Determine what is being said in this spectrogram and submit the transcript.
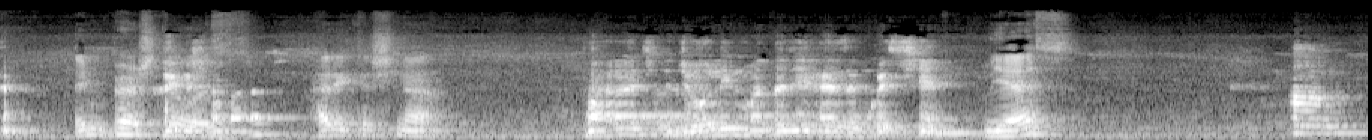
Hare impersonalist. Krishna Maharaj. Hare Krishna. Maharaj, Jolene Mataji has a question. Yes? Um,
